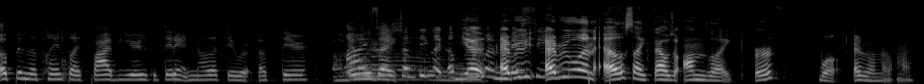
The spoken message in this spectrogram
up in the plane for like five years, but they didn't know that they were up there. Oh. It was heard like something like a Yeah, every missing. everyone else like that was on the like Earth. Well, everyone on Earth.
